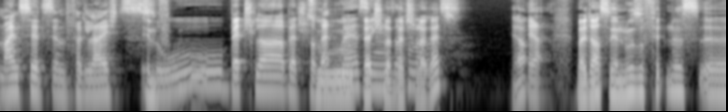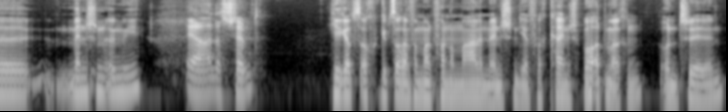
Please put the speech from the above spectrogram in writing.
Meinst du jetzt im Vergleich zu Bachelor, Zu Bachelorette-mäßigen Bachelor, Sachen oder Bachelorette. Ja. Ja, Weil da hast du ja nur so Fitness-Menschen irgendwie. ja, das stimmt. Hier gab's auch, gibt's auch einfach mal ein paar normale Menschen, die einfach keinen Sport machen und chillen.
